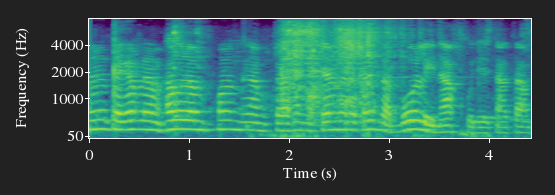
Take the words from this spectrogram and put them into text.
એમ થાય આપણે આમ ખબર આમ ફોન આમ કેમેરા કરીને બોલી નાખવું છે ત્યાં આમ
